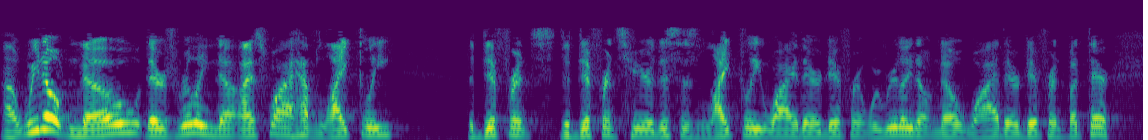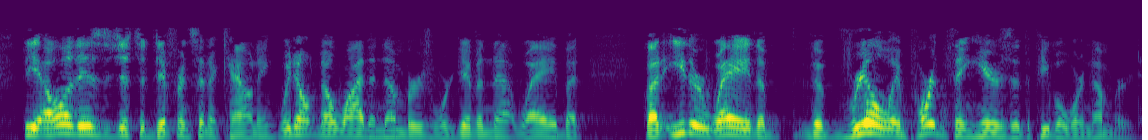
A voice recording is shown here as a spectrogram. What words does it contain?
Uh, we don't know. There's really no. That's why I have likely. The difference, the difference here. This is likely why they're different. We really don't know why they're different, but they're the all it is is just a difference in accounting. We don't know why the numbers were given that way, but but either way, the the real important thing here is that the people were numbered.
